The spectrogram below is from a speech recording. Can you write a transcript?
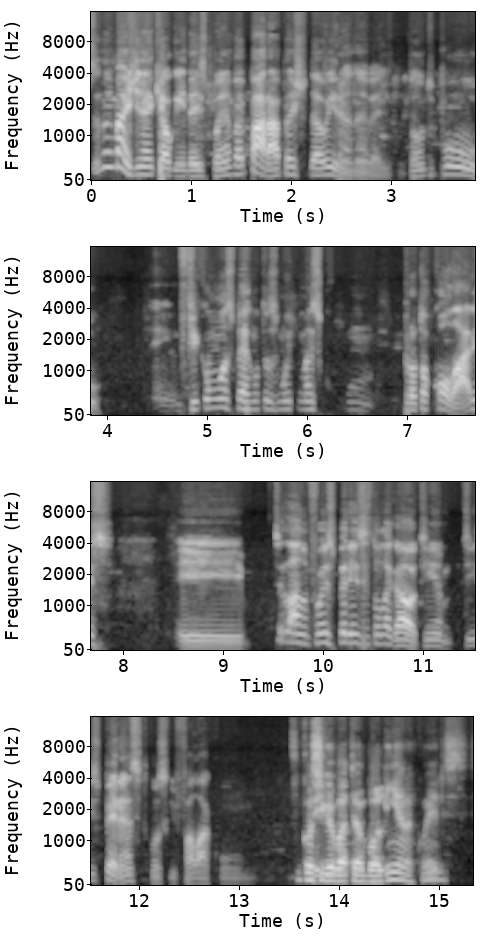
você não imagina que alguém da Espanha vai parar para estudar o Irã, né, velho? Então, tipo, ficam umas perguntas muito mais protocolares e sei lá, não foi uma experiência tão legal. Eu tinha, tinha esperança de conseguir falar com. Conseguiu bater uma bolinha com eles?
